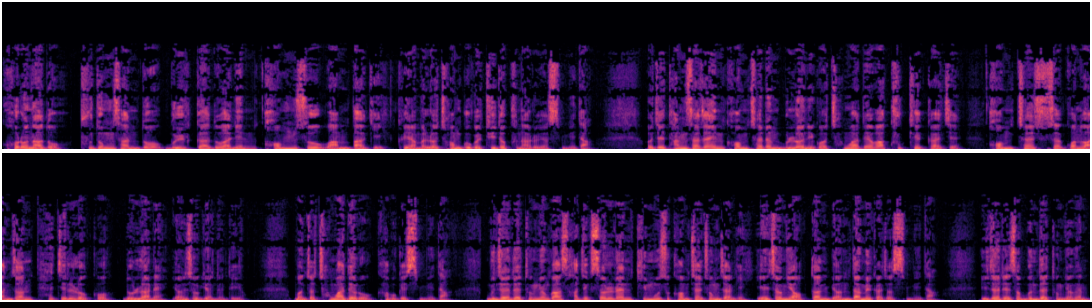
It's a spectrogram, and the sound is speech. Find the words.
코로나도 부동산도 물가도 아닌 검수 완박이 그야말로 전국을 뒤덮은 하루였습니다. 어제 당사자인 검찰은 물론이고 청와대와 국회까지 검찰 수사권 완전 폐지를 놓고 논란의 연속이었는데요. 먼저 청와대로 가보겠습니다. 문재인 대통령과 사직서를 낸 김우수 검찰총장이 예정에 없던 면담을 가졌습니다. 이 자리에서 문 대통령은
